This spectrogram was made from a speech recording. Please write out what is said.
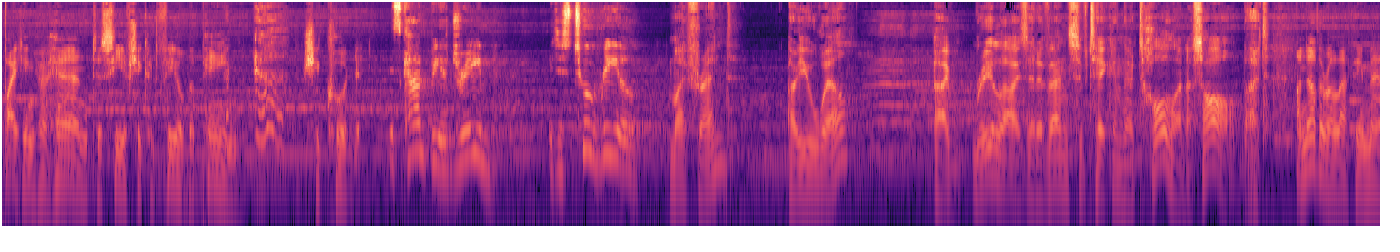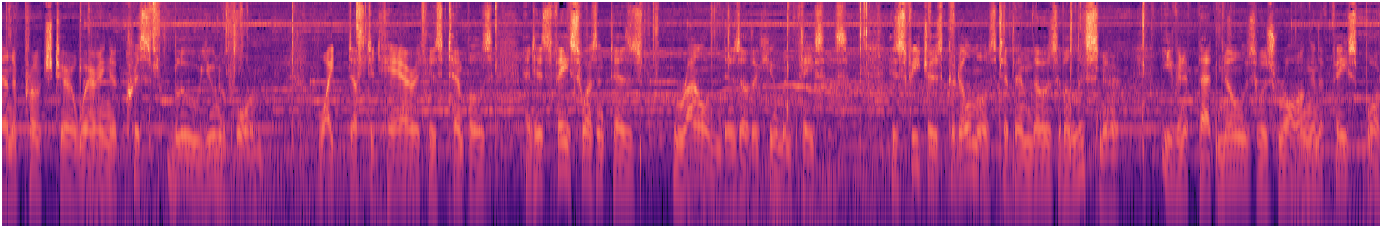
biting her hand to see if she could feel the pain. She could. This can't be a dream. It is too real. My friend? Are you well? I realize that events have taken their toll on us all, but. Another Alethi man approached her wearing a crisp blue uniform, white dusted hair at his temples, and his face wasn't as round as other human faces. His features could almost have been those of a listener, even if that nose was wrong and the face bore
